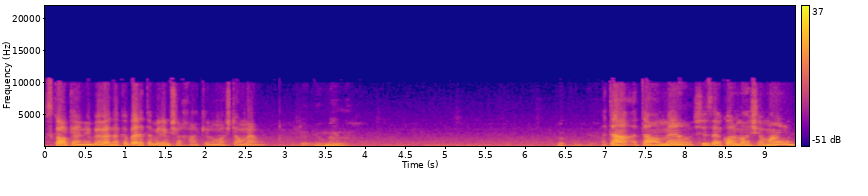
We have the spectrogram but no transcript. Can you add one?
תזכור, כי אני באמת מקבלת את המילים שלך, כאילו, מה שאתה אומר. אז אני אומר לך. אתה, אתה אומר שזה הכל מהשמיים,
